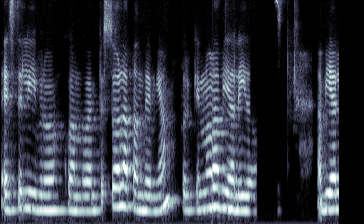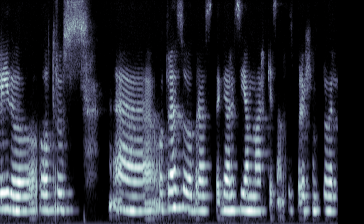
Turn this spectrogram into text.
este libro cuando empezó la pandemia, porque no lo había leído había leído otros, ah, otras obras de García Márquez antes, por ejemplo, el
